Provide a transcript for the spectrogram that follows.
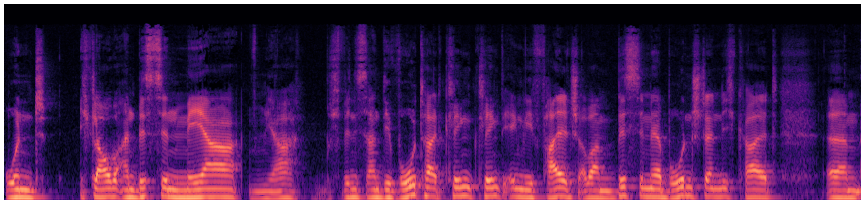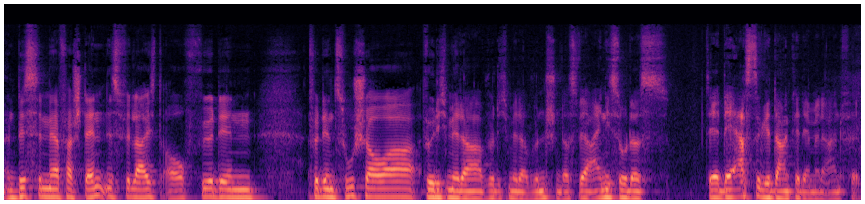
Und ich glaube, ein bisschen mehr, ja, ich will nicht sagen, Devotheit klingt, klingt irgendwie falsch, aber ein bisschen mehr Bodenständigkeit, ähm, ein bisschen mehr Verständnis vielleicht auch für den, für den Zuschauer, würde ich mir da, würde ich mir da wünschen. Das wäre eigentlich so das, der, der erste Gedanke, der mir da einfällt.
